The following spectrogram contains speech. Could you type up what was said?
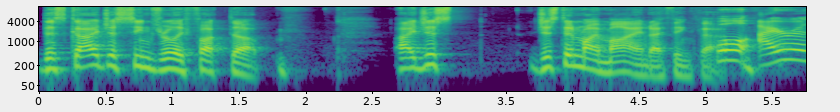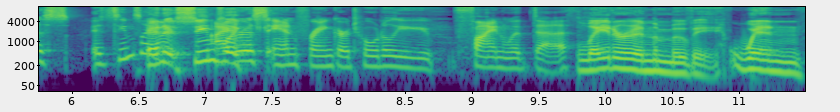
this guy just seems really fucked up. I just just in my mind, I think that. Well, Iris, it seems like And it seems like- Iris and Frank are totally fine with death. later in the movie when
